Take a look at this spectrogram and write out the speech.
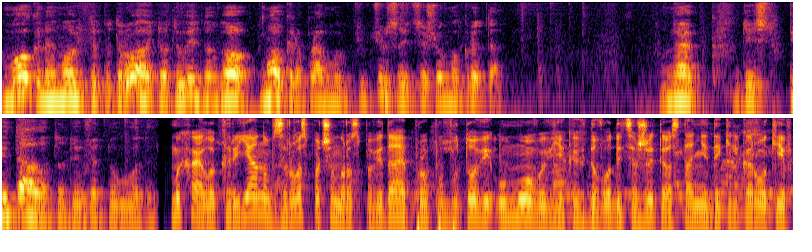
Мокре, можете потрогати, от видно, о, мокре, прямо чувствується, що мокрота. Вона десь впітала туди вже ту воду. Михайло Кир'янов з розпачем розповідає про побутові умови, в яких доводиться жити останні декілька років.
